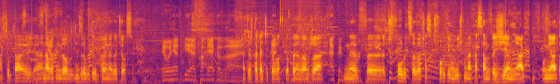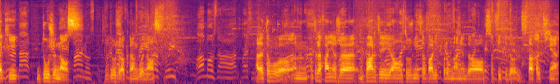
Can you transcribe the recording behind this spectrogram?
a tutaj e, nawet nie, do, nie zrobił tego kolejnego ciosu. Uh, też taka ciekawostka, powiem wam, że my w e, czwórce, za czasów czwórki mówiliśmy na Kassandrę ziemniak, bo miała taki duży nos, duży okrągły nos. Ale to było o tyle fajnie, że bardziej ją zróżnicowali w porównaniu do Sofity, do, dostała faktycznie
